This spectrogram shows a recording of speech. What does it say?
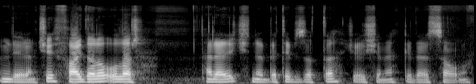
ümid edirəm ki, faydalı olar. Hələlik növbəti epizodda görüşənə qədər sağ olun.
